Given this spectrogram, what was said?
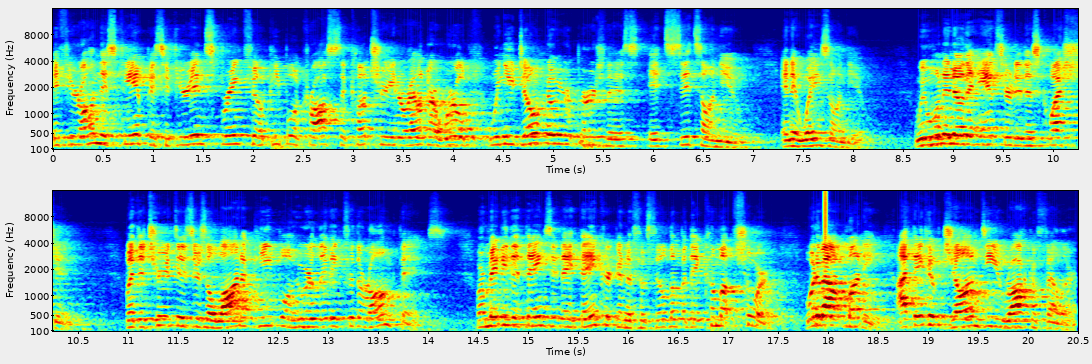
if you're on this campus, if you're in Springfield, people across the country and around our world, when you don't know your purpose, it sits on you and it weighs on you. We want to know the answer to this question. But the truth is, there's a lot of people who are living for the wrong things. Or maybe the things that they think are going to fulfill them, but they come up short. What about money? I think of John D. Rockefeller,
